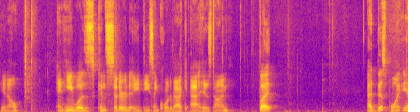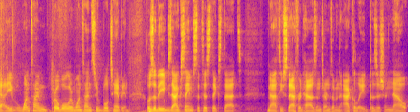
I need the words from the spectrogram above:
you know and he was considered a decent quarterback at his time. But at this point, yeah, one time Pro Bowler, one time Super Bowl champion. Those are the exact same statistics that Matthew Stafford has in terms of an accolade position. Now,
